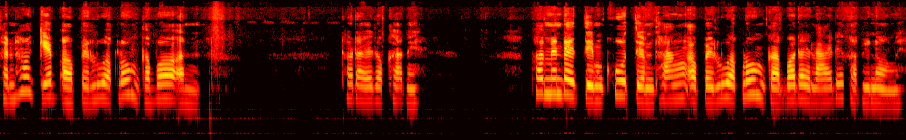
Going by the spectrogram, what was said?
ขันห้าเก็บเอาไปลวกล่มกระบออัน เท่าใดดอกค่ะนี่พราะมันได้เต็มคู่เต็มทั้งเอาไปลวกล่มกับบ่ได้ร้ายด้วยค่ะพี่น้องนี่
